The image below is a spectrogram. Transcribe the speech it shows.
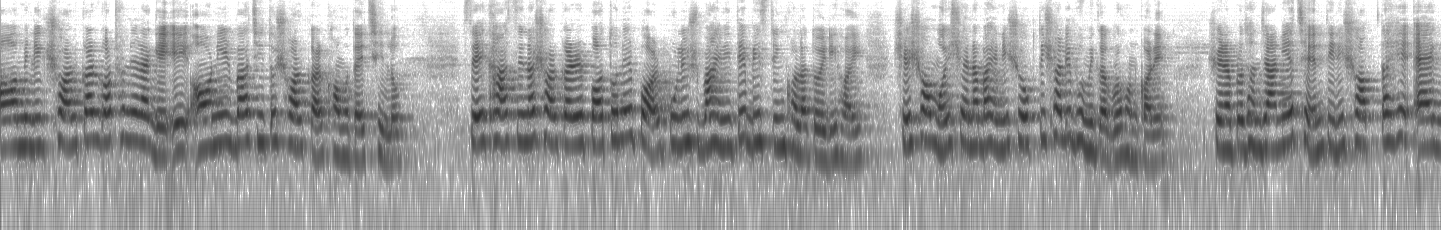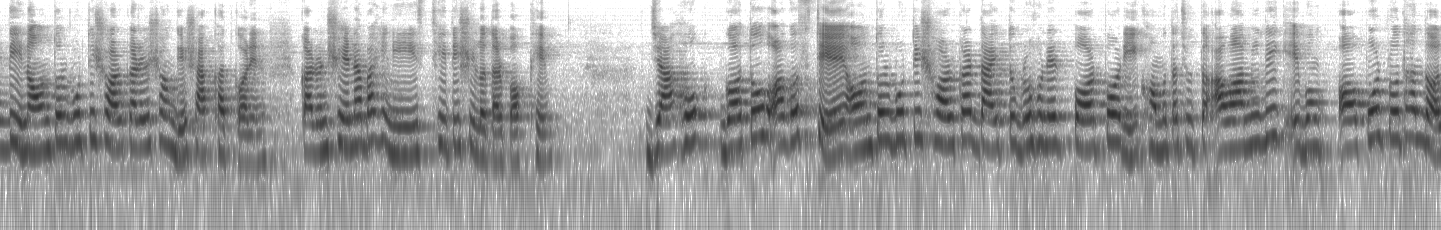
আওয়ামী লীগ সরকার গঠনের আগে এই অনির্বাচিত সরকার ক্ষমতায় ছিল। শেখ হাসিনা সরকারের পতনের পর পুলিশ বাহিনীতে বিশৃঙ্খলা তৈরি হয়। সে সময় সেনাবাহিনী শক্তিশালী ভূমিকা গ্রহণ করে। সেনাপ্রধান জানিয়েছেন, তিনি সপ্তাহে একদিন অন্তর্বর্তী সরকারের সঙ্গে সাক্ষাৎ করেন, কারণ সেনাবাহিনী স্থিতিশীলতার পক্ষে। যা হোক, গত অগস্টে অন্তর্বর্তী সরকার দায়িত্ব গ্রহণের পরপরই ক্ষমতাচ্যুত আওয়ামী লীগ এবং অপর প্রধান দল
